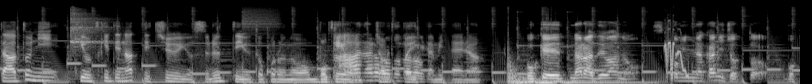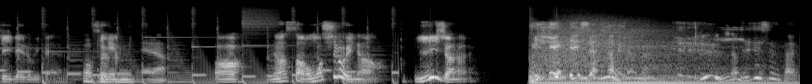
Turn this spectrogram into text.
た後に気をつけてなって注意をするっていうところのボケをちょっと言ったみたいな、ボケならではのツッコミの中にちょっとボケ入れるみたいな。ボケれるみたいな。あー、皆さん面白いな。いいじゃない。いいじゃない。いいじゃない。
